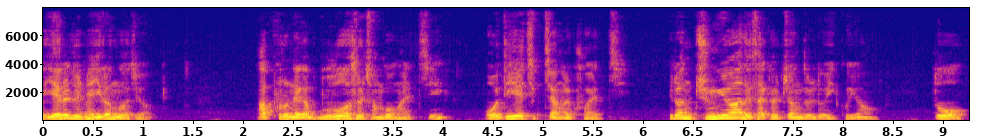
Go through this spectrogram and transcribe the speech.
예를 들면 이런 거죠. 앞으로 내가 무엇을 전공할지, 어디에 직장을 구할지, 이런 중요한 의사 결정들도 있고요. 또,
